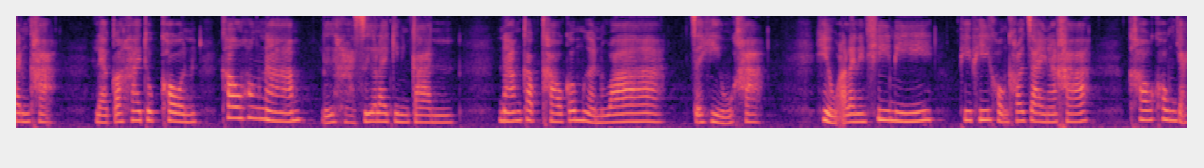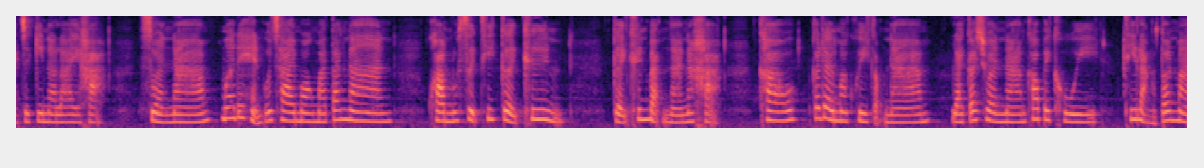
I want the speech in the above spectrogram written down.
กันค่ะ แล้วก็ให้ทุกคนเข้าห้องน้ำหรือหาซื้ออะไรกินกัน น้ำกับเขาก็เหมือนว่า จะหิวค่ะ หิวอะไรในที่นี้ พี่ๆคงเข้าใจนะคะ เขาคงอยากจะกินอะไรค่ะ ส่วนน้ำเมื่อได้เห็นผู้ชายมองมาตั้งนาน ความรู้สึกที่เกิดขึ้น เกิดขึ้นแบบนั้นนะคะเขาก็เดินมาคุยกับน้ำและก็ชวนน้ำเข้าไปคุยที่หลังต้นไม้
